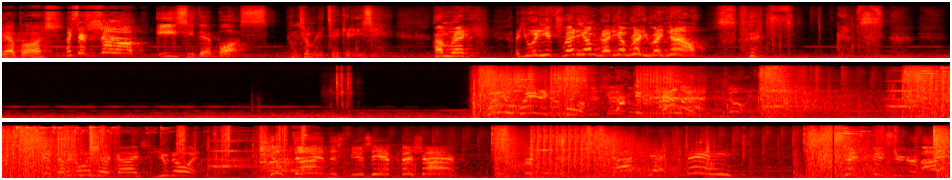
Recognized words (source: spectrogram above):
Yeah, boss. I said shut up! Easy there, boss. Somebody take it easy. I'm ready. Are you idiots ready? I'm ready. I'm ready right now. Fisher! Not get me! Shit, Fisher, you're hiding!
